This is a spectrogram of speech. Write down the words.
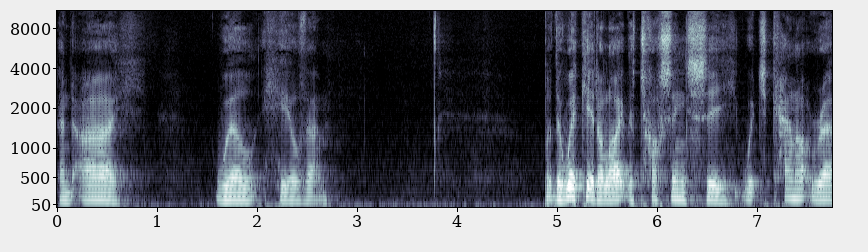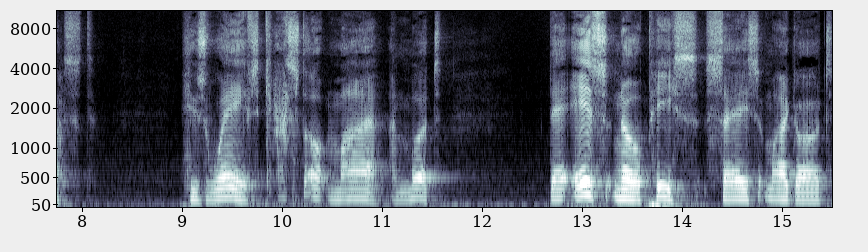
and I will heal them. But the wicked are like the tossing sea, which cannot rest, whose waves cast up mire and mud. There is no peace, says my God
